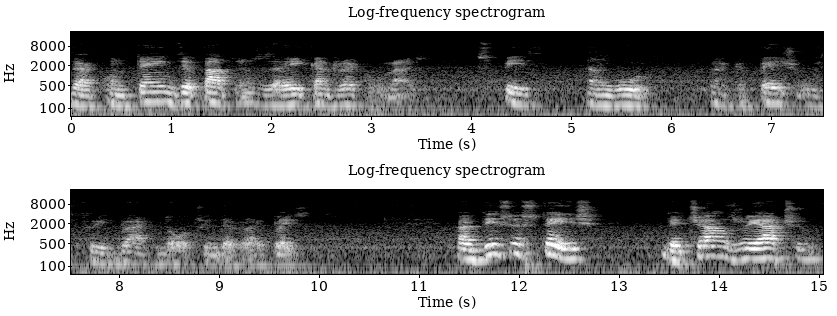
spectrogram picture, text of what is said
that contain the patterns that he can recognize, speed and wolf, like a page with three black dots in the right places. At this stage, the child's reactions,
